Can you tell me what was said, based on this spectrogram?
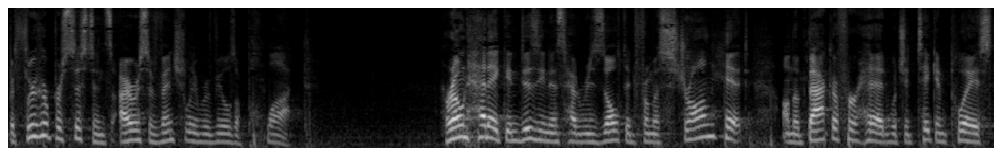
But through her persistence, Iris eventually reveals a plot. Her own headache and dizziness had resulted from a strong hit on the back of her head, which had taken place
